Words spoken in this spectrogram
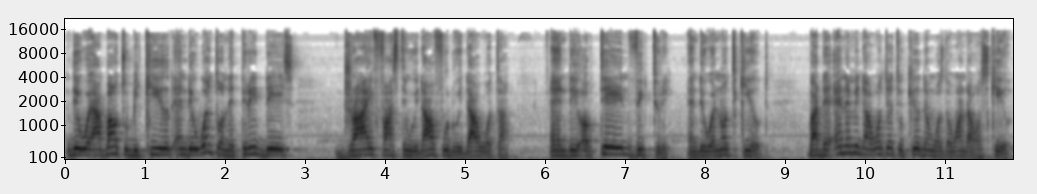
they were about to be killed, and they went on a three days dry fasting without food, without water. And they obtained victory, and they were not killed. But the enemy that wanted to kill them was the one that was killed.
